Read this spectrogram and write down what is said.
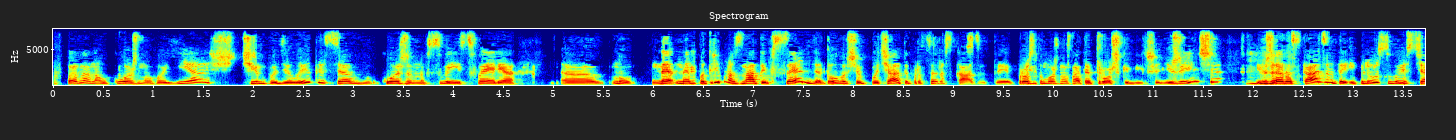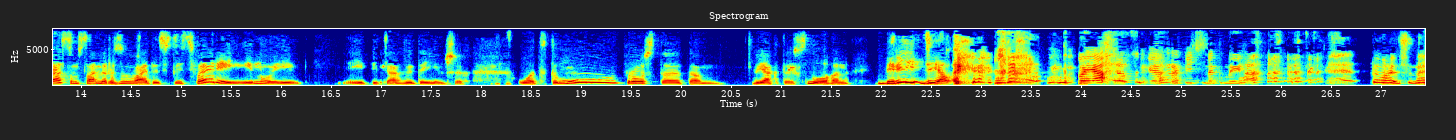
впевнена, у кожного є чим поділитися, кожен в своїй сфері. Е, ну, не не потрібно знати все для того, щоб почати про це розказувати. Просто можна знати трошки більше, ніж інші, і вже розказувати. І плюс ви з часом самі розвиваєтесь в цій сфері, і ну і і підтягуєте інших. От тому просто там. Як той слоган? Бери і діли. Твоя біографічна книга. Точно.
